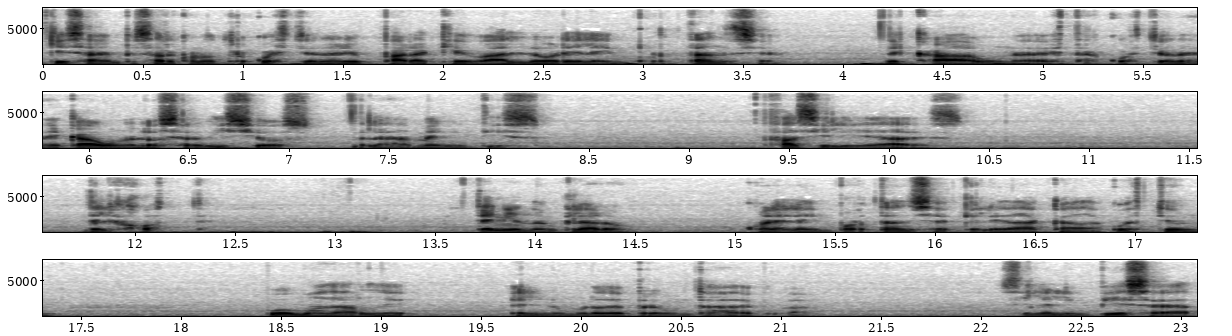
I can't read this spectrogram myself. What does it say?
quizás empezar con otro cuestionario para que valore la importancia de cada una de estas cuestiones, de cada uno de los servicios, de las amenities, facilidades del host, teniendo en claro cuál es la importancia que le da a cada cuestión, podemos darle el número de preguntas adecuado. Si la limpieza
